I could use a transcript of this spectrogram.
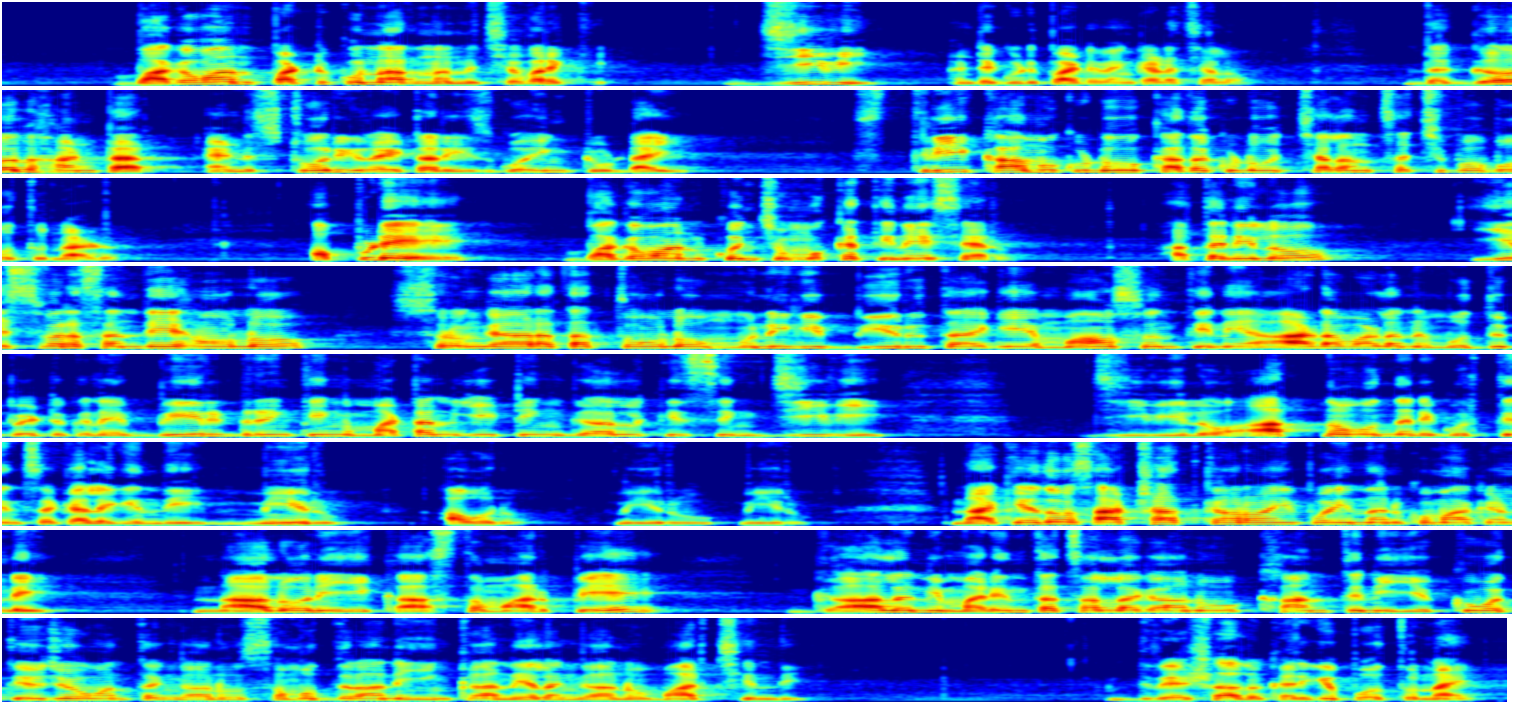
భగవాన్ పట్టుకున్నారు నన్ను చివరికి. జీవి అంటే Gudipati Venkatachalam. The girl hunter and story writer is going to die. స్త్రీ కాముకుడు కథకుడు చలం చచ్చిపోబోతున్నాడు. అప్పుడే భగవాన్ కొంచెం మొక్క తినేశారు. అతనిలో ఈశ్వర సందేహంలో శృంగారతత్వంలో మునిగి బీరు తాగే మాంసం తినే ఆడవాళ్ళని ముద్దు పెట్టుకునే beer drinking mutton eating girl kissing G V జీవిలో ఆత్మ ఉందని గుర్తించగలిగింది మీరు. అవును మీరు మీరు. నాకేదో సాక్షాత్కారం అయిపోయింది అనుకోమాకండి నాలోని ఈ కాస్త మార్పే గాలిని మరింత చల్లగాను కాంతిని ఎక్కువ తేజోవంతంగాను సముద్రాన్ని ఇంకా నీలంగాను మార్చింది. ద్వేషాలు కరిగిపోతున్నాయి.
